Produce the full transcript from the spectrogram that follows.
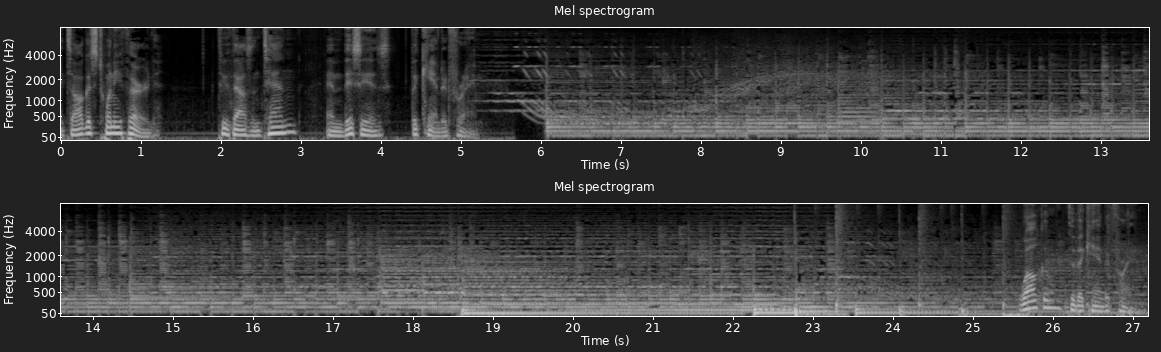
It's August 23rd, 2010, and this is The Candid Frame. Welcome to The Candid Frame.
